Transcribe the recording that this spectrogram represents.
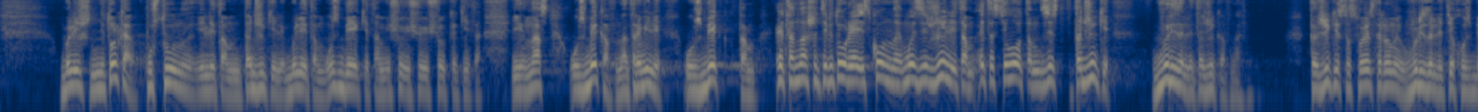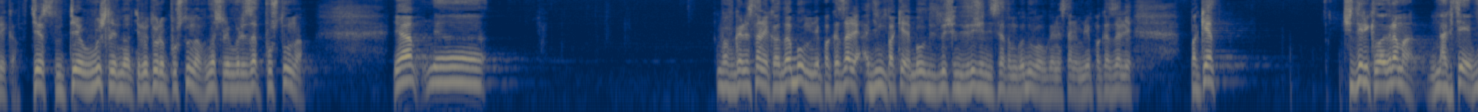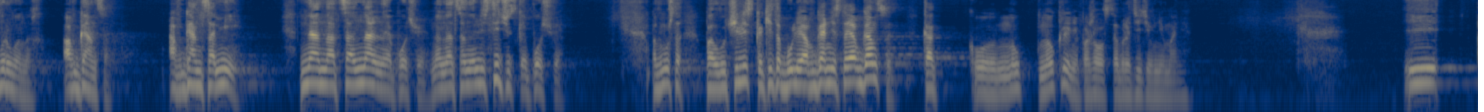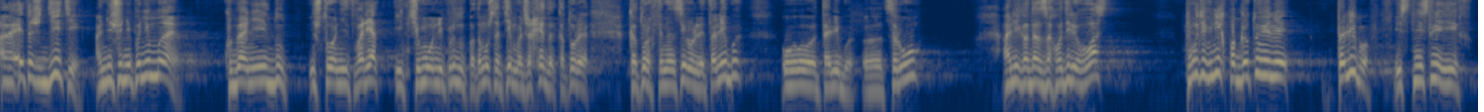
были не только пуштуны или там таджики, или были там узбеки, там еще, еще, еще какие-то. И нас, узбеков, натравили. Узбек, там, это наша территория исконная, мы здесь жили, там, это село, там, здесь таджики. Вырезали таджиков нафиг. Таджики со своей стороны вырезали тех узбеков. Те, те вышли на территорию пуштунов, начали вырезать пуштунов. Я э, в Афганистане, когда был, мне показали один пакет. Был в 2000 2010 году в Афганистане. Мне показали пакет 4 килограмма ногтей вырванных афганцев. Афганцами. На национальной почве, на националистической почве. Потому что получились какие-то более афганистые афганцы. Как ну, на Украине, пожалуйста, обратите внимание. И а это же дети, они еще не понимают, куда они идут, и что они творят, и к чему они придут. Потому что те маджахеды, которые, которых финансировали талибы, о, талибы э, ЦРУ, они когда захватили власть, против них подготовили талибов и снесли их.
